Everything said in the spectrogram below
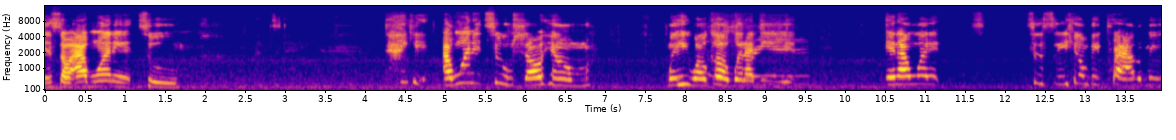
And so I wanted to dang it. I wanted to show him when he woke up what I did. And I wanted to see him be proud of me.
